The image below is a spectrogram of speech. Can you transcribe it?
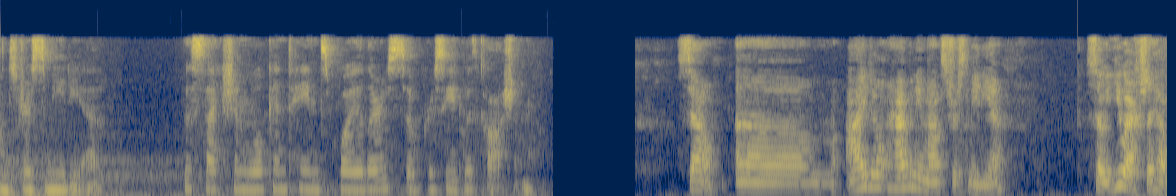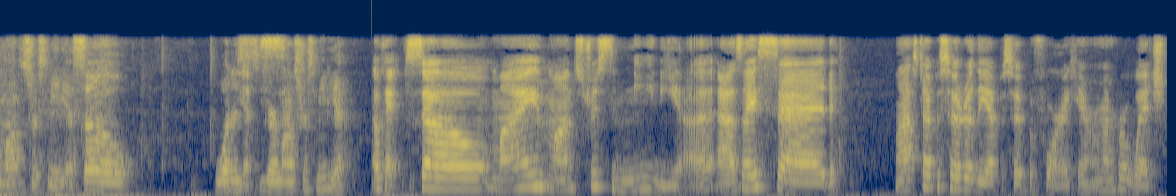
Monstrous Media. This section will contain spoilers, so proceed with caution. So, um, I don't have any monstrous media. So you actually have monstrous media. So, what is Yes. your monstrous media? Okay, so my monstrous media, as I said last episode or the episode before, I can't remember which,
